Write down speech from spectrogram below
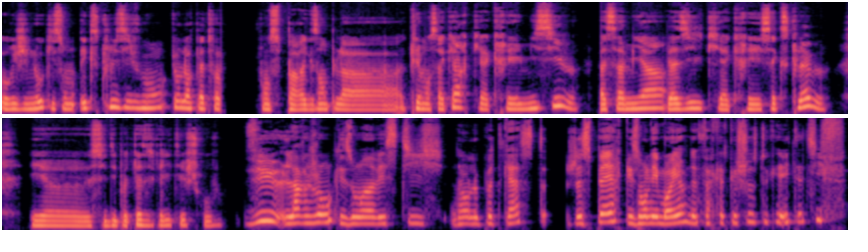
originaux qui sont exclusivement sur leur plateforme. Je pense par exemple à Clément Saccard qui a créé Missive, à Samia Basile qui a créé Sex Club et c'est des podcasts de qualité, je trouve. Vu l'argent qu'ils ont investi dans le podcast, j'espère qu'ils ont les moyens de faire quelque chose de qualitatif.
